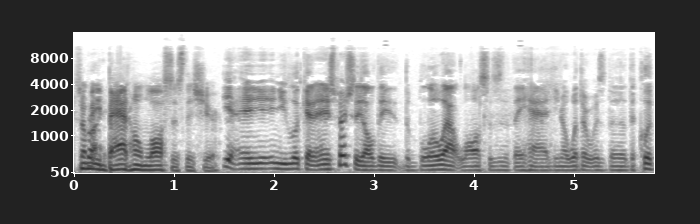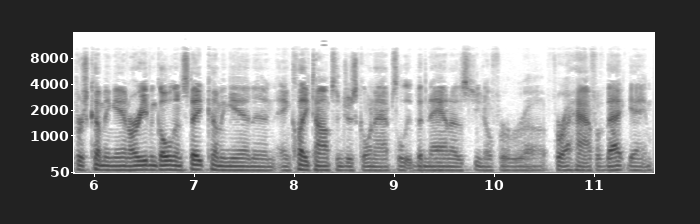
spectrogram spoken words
So many Right. bad home losses this year. Yeah, and, and you look at it, and especially all the, the blowout losses that they had. You know, whether it was the, the Clippers coming in or even Golden State coming in, and, and Klay Thompson just going absolutely bananas. You know, for uh, for a half of that game.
